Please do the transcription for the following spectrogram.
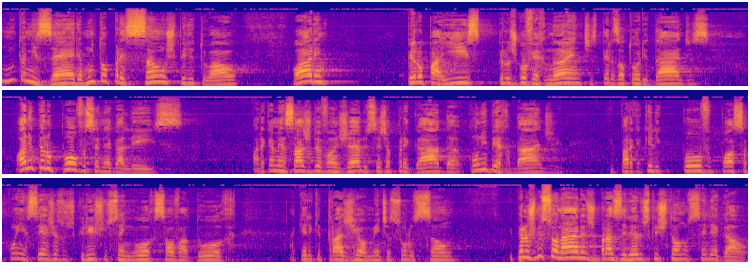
muita miséria, muita opressão espiritual. Orem pelo país, pelos governantes, pelas autoridades. Orem pelo povo senegalês, para que a mensagem do Evangelho seja pregada com liberdade, para que aquele povo possa conhecer Jesus Cristo, Senhor, Salvador, aquele que traz realmente a solução. E pelos missionários brasileiros que estão no Senegal.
